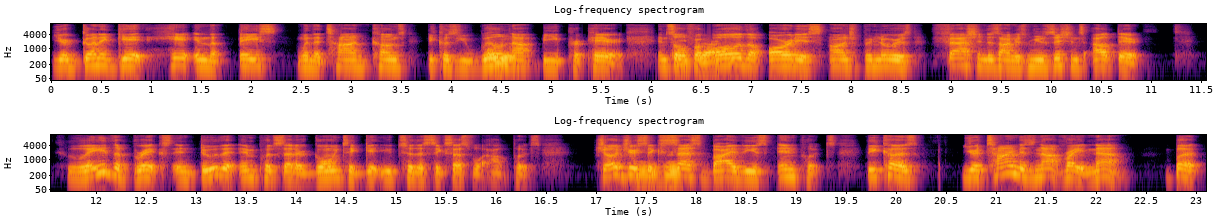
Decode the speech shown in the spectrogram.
you're gonna get hit in the face when the time comes because you will oh, yeah. not be prepared. And so exactly. for all the artists, entrepreneurs, fashion designers, musicians out there, lay the bricks and do the inputs that are going to get you to the successful outputs. Judge your mm-hmm. success by these inputs because your time is not right now. But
